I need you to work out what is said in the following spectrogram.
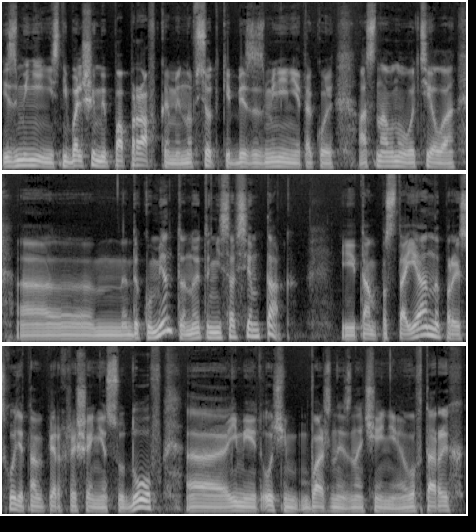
изменений, с небольшим небольшими поправками, но все-таки без изменения такой основного тела э, документа, но это не совсем так. И там постоянно происходит, ну, во-первых, решение судов э, имеют очень важное значение. Во-вторых,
